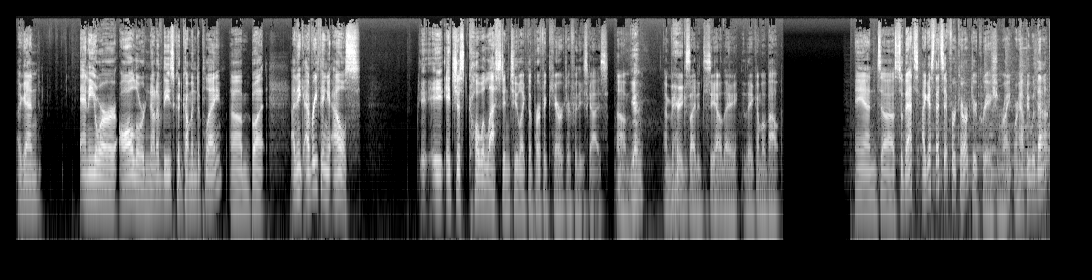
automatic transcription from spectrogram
Again, any or all or none of these could come into play, um, but I think everything else it, it, just coalesced into like the perfect character for these guys. Um, Yeah. I'm very excited to see how they they come about. And uh, so that's I guess that's it for character creation, right? We're happy with that.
